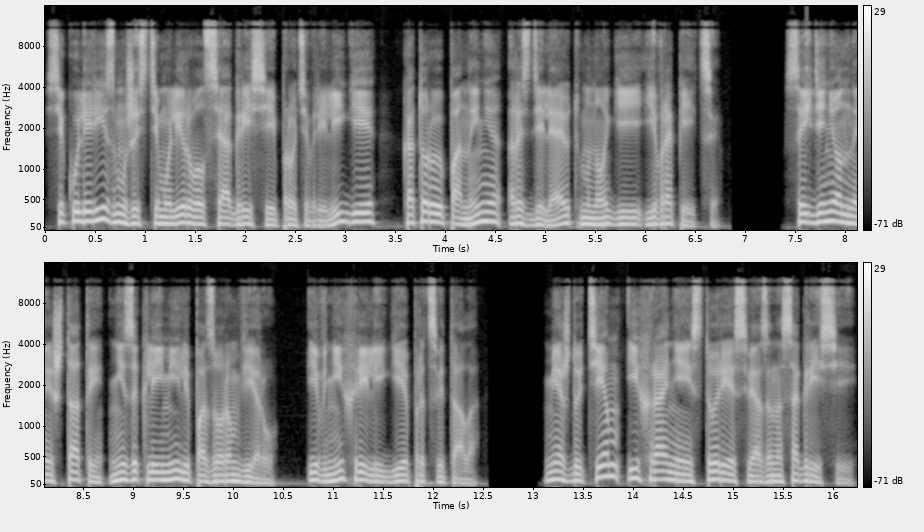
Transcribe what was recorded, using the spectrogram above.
Секуляризм же стимулировался агрессией против религии, которую поныне разделяют многие европейцы. Соединенные Штаты не заклеймили позором веру, и в них религия процветала. Между тем, их ранняя история связана с агрессией,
